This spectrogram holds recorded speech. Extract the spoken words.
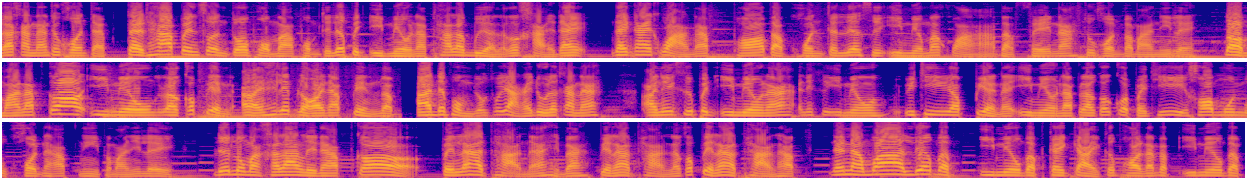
แล้วกันนะทุกคน แต่แต่ถ้าเป็นส่วนตัวผมอะผมจะเลือกเป็นอีเมลนะ ถ้าเราเบื่อแล้วก็ขายได้ได้ง่ายกว่านะเพราะแบบคนจะเลือกซื้ออีเมลมากกว่าแบบเฟซนะ ทุกคนประมาณนี้เลย ต่อมานับก็อีเมลเราก็เปลี่ยนอะไรให้เรียบร้อยนะ เปลี่ยนแบบอะเดี๋ยวผมยกตัวอย่างให้ดูแล้วกันนะ อันนี้คือเป็นอีเมลนะ อันนี้คืออีเมล วิธีเราเปลี่ยนนะอีเมลนะเราก็กดไปที่ข้อมูลบุคคลนะครับ นี่ประมาณนี้เลย เลื่อนลงมาข้างล่างเลยนะครับ ก็เป็นรหัสผ่านนะเห็นปะเปลี่ยนรหัสผ่านแล้วก็เปลี่ยนรหัสผ่านครับ แนะนำว่าเลือกแบบอีเมลแบบไกลๆก็พอนะแบบอีเมลแบบ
